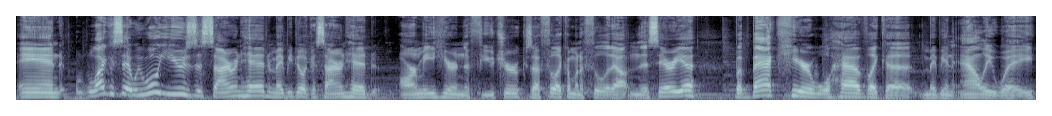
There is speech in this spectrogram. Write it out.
And like I said, we will use the Siren Head and maybe do like a Siren Head army here in the future because I feel like I'm going to fill it out in this area. But back here, we'll have like a maybe an alleyway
